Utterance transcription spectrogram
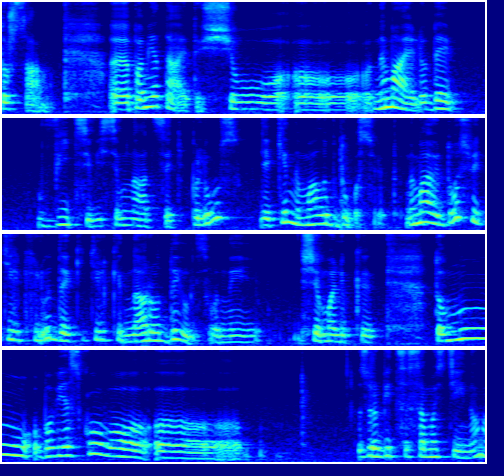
то ж саме. Е, Пам'ятайте, що е, немає людей в віці 18 які не мали б досвід. Не мають досвід тільки люди, які тільки народились, вони ще малюки. Тому обов'язково е, зробіть це самостійно.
